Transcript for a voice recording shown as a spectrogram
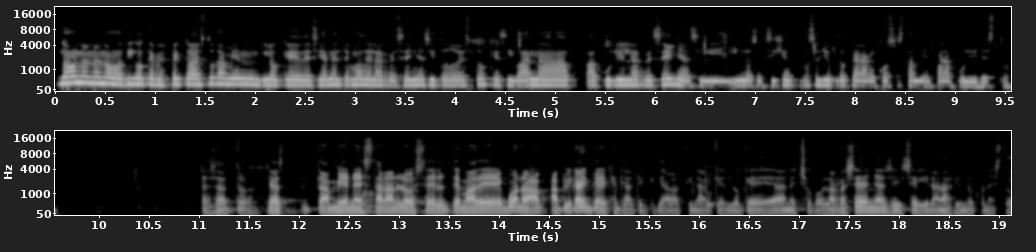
No, no, no, no. Digo que respecto a esto también lo que decían el tema de las reseñas y todo esto, que si van a, pulir las reseñas y, nos exigen cosas, yo creo que harán cosas también para pulir esto. Exacto. Ya también estarán los el tema de, bueno, aplicar inteligencia artificial al final, que es lo que han hecho con las reseñas y seguirán haciendo con esto.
